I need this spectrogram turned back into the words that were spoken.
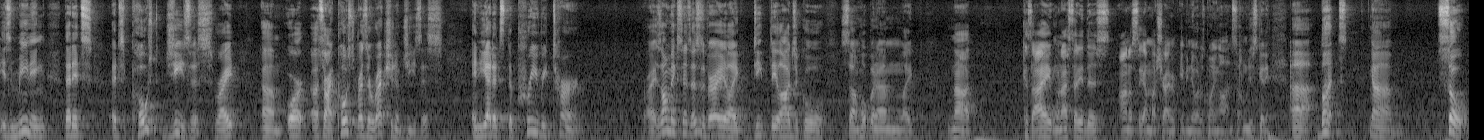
is meaning that it's it's post Jesus, right? Um, or uh, sorry, post resurrection of Jesus, and yet it's the pre return, right? Does all make sense? This is very like deep theological. So I'm hoping I'm like not because I when I studied this, honestly, I'm not sure I even knew what was going on. So I'm just kidding. Uh, but um, so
